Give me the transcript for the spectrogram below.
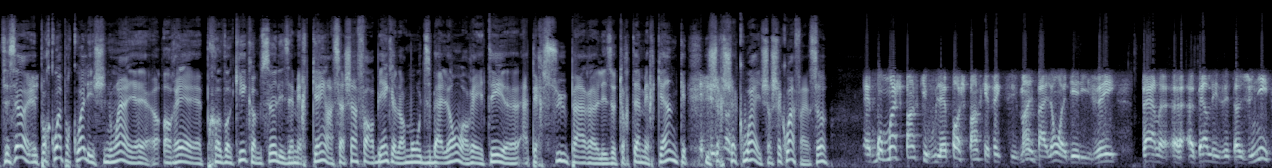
c'est ça. Et pourquoi, pourquoi les Chinois auraient provoqué comme ça les Américains en sachant fort bien que leur maudit ballon aurait été aperçu par les autorités américaines? Ils cherchaient quoi? Ils cherchaient quoi à faire ça? Eh, bon, moi, je pense qu'ils voulaient pas. Je pense qu'effectivement, le ballon a dérivé vers, euh, vers les États-Unis.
